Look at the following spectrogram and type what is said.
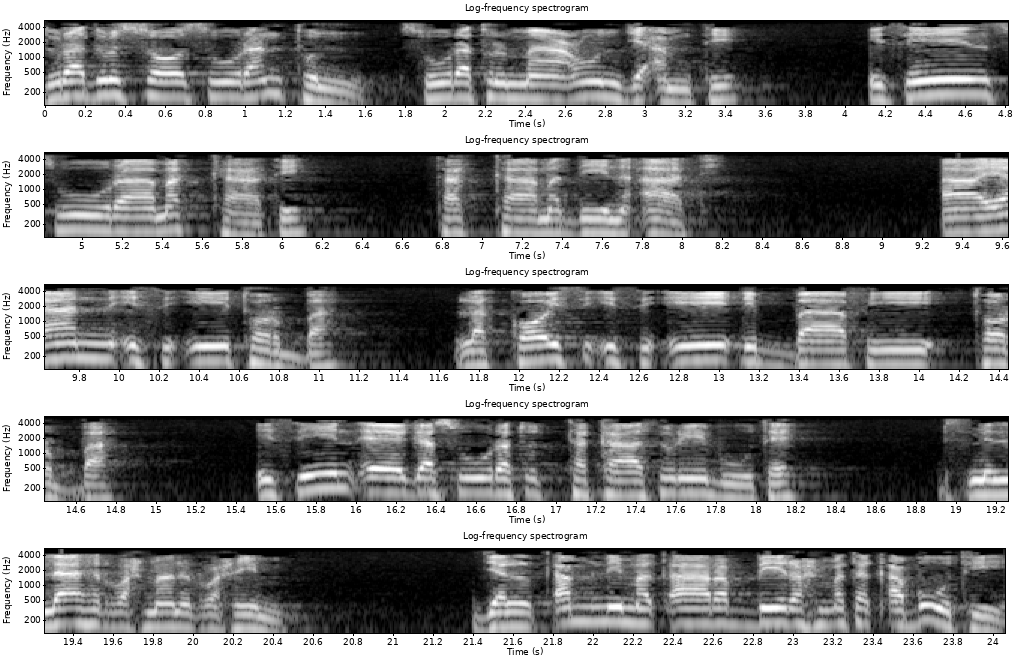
dura dursoo suuraan tun suuratul maacuun je'amti isiin suuraa makkaati takkaa madiina'aati aayaanni isi'ii torba lakkooysi isi'ii dhibbaa fi torba isiin eega suuratu takaasurii buute bismillaahi irrahmaan irrahiim jalqabni maqaa rabbii rahmata qabuutii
